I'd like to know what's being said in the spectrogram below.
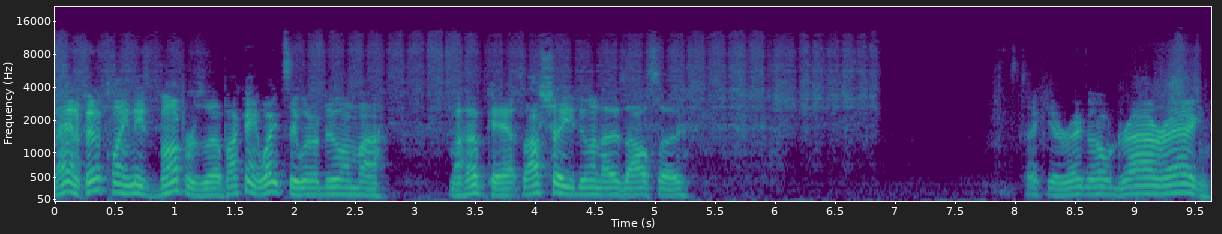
Man, if it'll clean these bumpers up, I can't wait to see what it'll do on my, my hubcaps. I'll show you doing those also. Let's take your regular old dry rag.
